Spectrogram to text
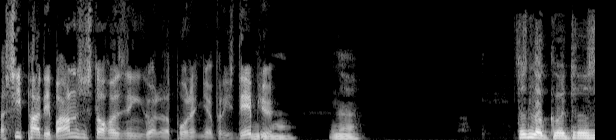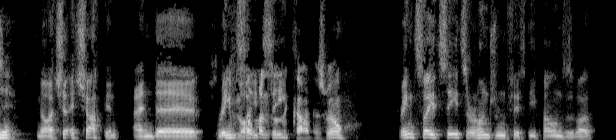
I see Paddy Barnes and still hasn't even got an opponent yet for his debut. No. no. Doesn't look good, does it? No, it's, it's shocking. And uh, Steve ringside, Norman's the seats, card as well. ringside seats are 150 pounds as well.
